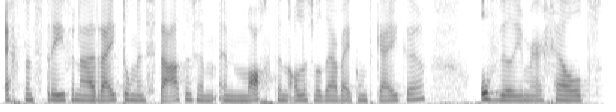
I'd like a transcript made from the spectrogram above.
Echt een streven naar rijkdom en status en, en macht en alles wat daarbij komt kijken? Of wil je meer geld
